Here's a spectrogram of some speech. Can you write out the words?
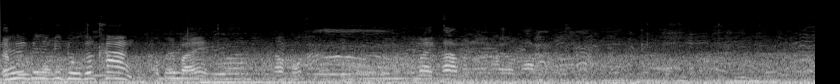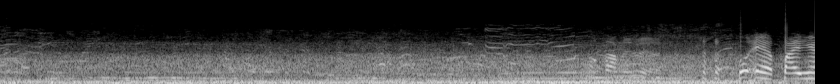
เอ้ยไปไปดูข้างเอาไปไปเอาเขาทำไมข้ามมันทำไมเอาข้ามมัน อะไปไง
